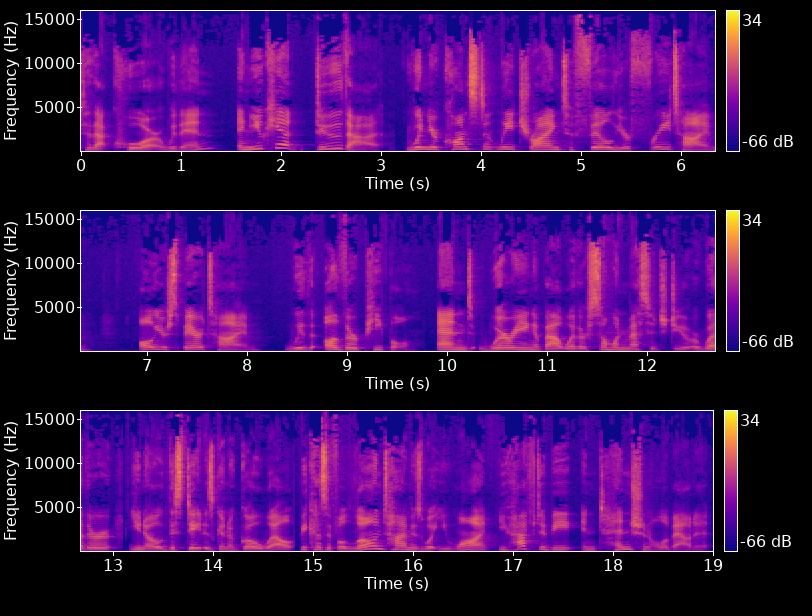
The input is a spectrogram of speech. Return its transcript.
to that core within. And you can't do that when you're constantly trying to fill your free time, all your spare time with other people and worrying about whether someone messaged you or whether, you know, this date is going to go well. Because if alone time is what you want, you have to be intentional about it.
